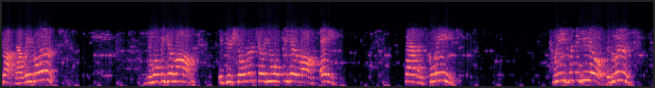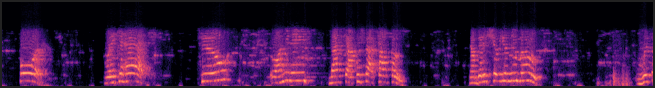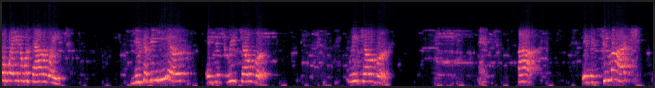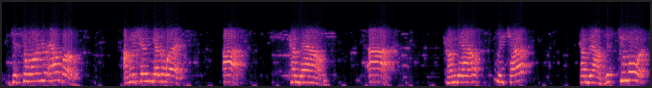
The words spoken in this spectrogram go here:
drop. Now wiggle loose. You won't be here long. If your shoulders show, you won't be here long. Eight, seven, squeeze. Squeeze with the heel, the glutes. Four. Break ahead. Two. On your knees. Nice job. Push back. Cow pose. Now I'm going to show you a new move. With a weight or without a weight. You can be here and just reach over. Reach over. Up. If it's too much, just go on your elbow. I'm going to show you the other way. Up. Come down. Up. Come down. Reach up. Come down. Just two more.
